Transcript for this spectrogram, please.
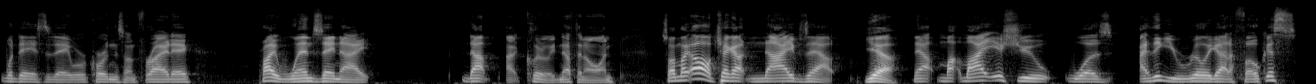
What day is today? We're recording this on Friday, probably Wednesday night. Not uh, clearly nothing on, so I'm like, oh, I'll check out Knives Out. yeah, Now my my issue was I think you really got to focus.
